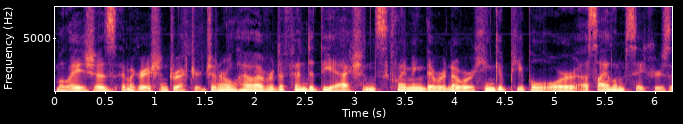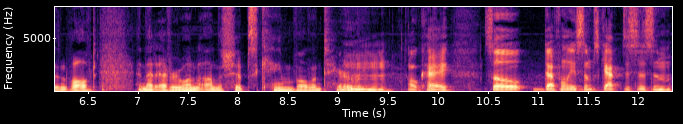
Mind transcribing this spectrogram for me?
Malaysia's immigration director general, however, defended the actions, claiming there were no Rohingya people or asylum seekers involved and that everyone on the ships came voluntarily. Mm, okay. So, definitely some skepticism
